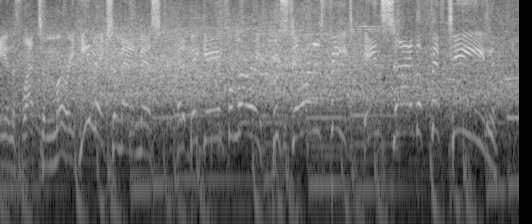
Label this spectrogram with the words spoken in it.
in the flat to Murray. He makes a man miss. And a big game for Murray, who's still on his feet inside the 15.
